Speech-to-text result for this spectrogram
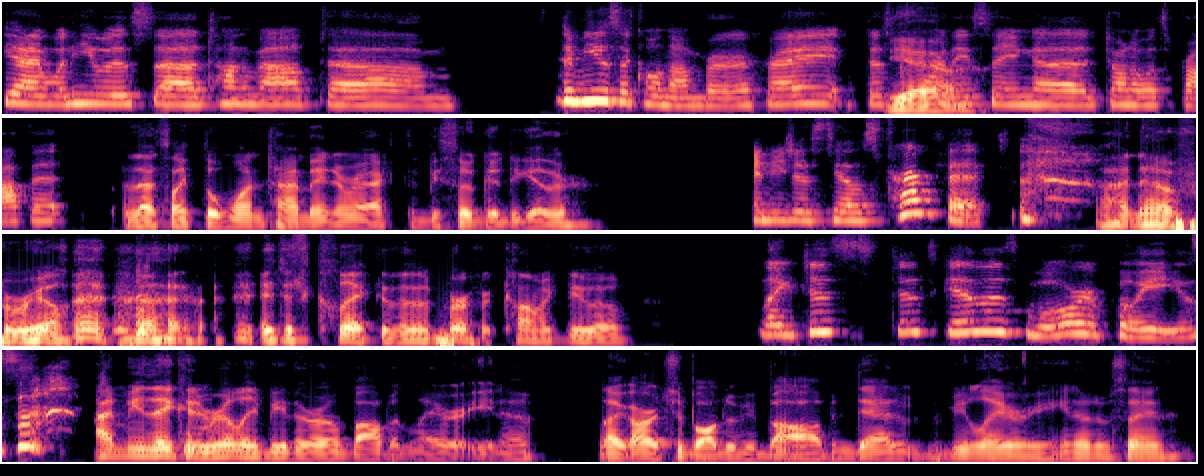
Yeah, when he was uh talking about um the musical number, right? Just before they Yeah, sing uh Jonah was a prophet. and that's like the one time they interact. They'd be so good together. And he just yells, perfect. I know, for real. It just clicked. They're a perfect comic duo. Like just just give us more, please. I mean, they could really be their own Bob and Larry, you know? Like Archibald would be Bob and Dad would be Larry, you know what I'm saying?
